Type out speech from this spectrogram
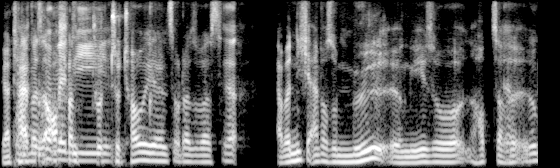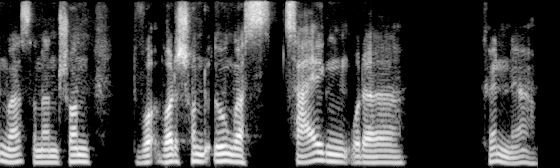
ja, teilweise auch schon Comedy. Tutorials oder sowas. Ja. Aber nicht einfach so Müll irgendwie, so Hauptsache Ja. irgendwas, sondern schon, du wo- wolltest schon irgendwas zeigen oder können, ja.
